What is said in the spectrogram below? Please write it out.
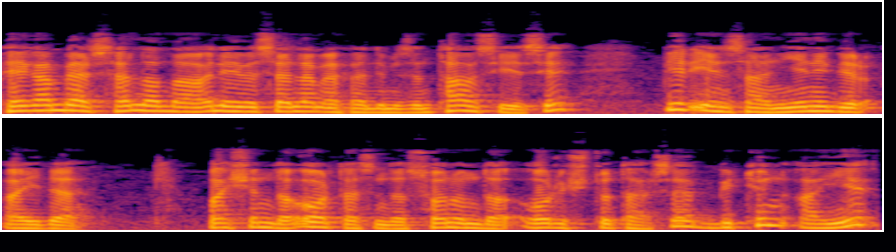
Peygamber sallallahu aleyhi ve sellem Efendimizin tavsiyesi bir insan yeni bir ayda başında, ortasında, sonunda oruç tutarsa bütün ayı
